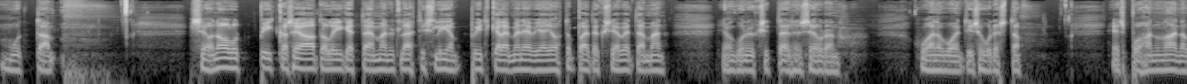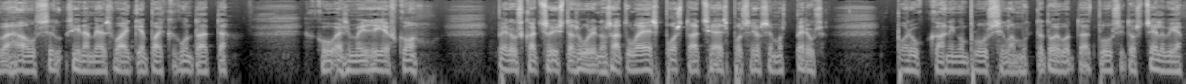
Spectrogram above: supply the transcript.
Mutta se on ollut pikkasen aatoliikettä, en mä nyt lähtisi liian pitkälle meneviä johtopäätöksiä vetämään jonkun yksittäisen seuran huonovointisuudesta. Espoohan on aina vähän ollut siinä mielessä vaikea paikkakunta, että kun esimerkiksi IFK peruskatsojista suurin osa tulee Espoosta, että siellä Espoossa ei ole semmoista perusporukkaa niin kuin plussilla, mutta toivotaan, että plussi tuosta selviää.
